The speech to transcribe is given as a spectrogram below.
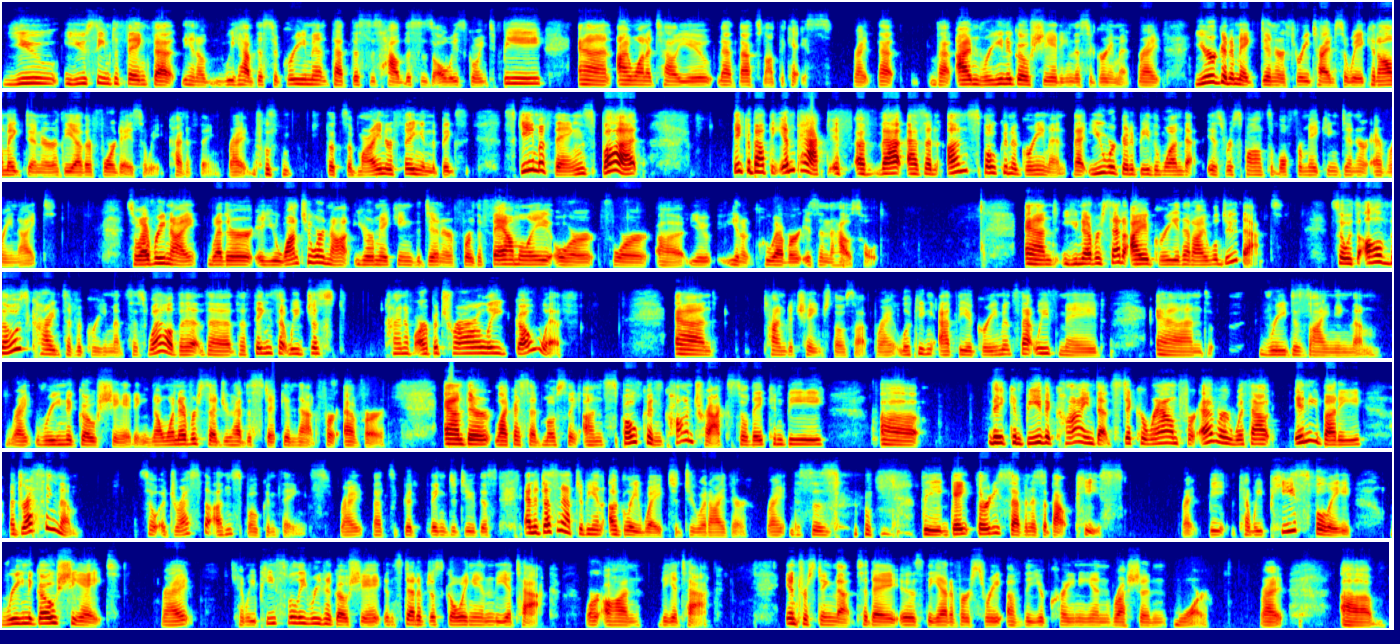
you you seem to think that you know we have this agreement that this is how this is always going to be and i want to tell you that that's not the case right? That that i'm renegotiating this agreement right? You're going to make dinner three times a week and i'll make dinner the other four days a week kind of thing right? That's a minor thing in the big scheme of things but think about the impact if of that as an unspoken agreement that you were going to be the one that is responsible for making dinner every night so every night, whether you want to or not, you're making the dinner for the family or for uh, you, you know, whoever is in the household. And you never said, "I agree that I will do that." So it's all those kinds of agreements as well. The the the things that we just kind of arbitrarily go with, and time to change those up. Right, looking at the agreements that we've made and redesigning them, right? Renegotiating. No one ever said you had to stick in that forever. And they're, like I said, mostly unspoken contracts. So they can be uh they can be the kind that stick around forever without anybody addressing them. So address the unspoken things, right? That's a good thing to do this. And it doesn't have to be an ugly way to do it either, right? This is the gate 37 is about peace, right? Be, can we peacefully renegotiate, right? Can we peacefully renegotiate instead of just going in the attack or on the attack? Interesting that today is the anniversary of the Ukrainian Russian war, right? Um,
